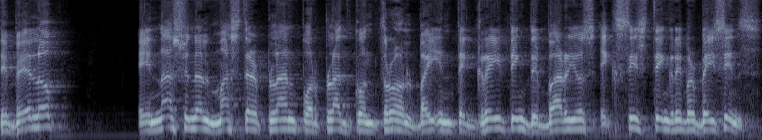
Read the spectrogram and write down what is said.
develop a national master plan for flood control by integrating the various existing river basins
